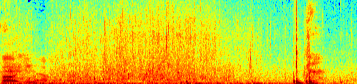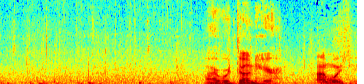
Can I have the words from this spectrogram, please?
Boat, you know. All right, we're done here. I'm with you.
